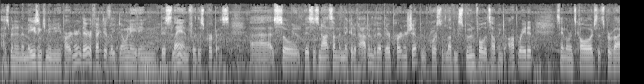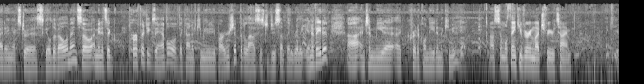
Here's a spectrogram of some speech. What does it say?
has been an amazing community partner. They're effectively donating this land for this purpose. Uh, so this is not something that could have happened without their partnership, and of course with Loving Spoonful that's helping to operate it, St. Lawrence College that's providing extra skill development. So I mean, it's a perfect example of the kind of community partnership that allows us to do something really innovative uh, and to meet a, a critical need in the community. Awesome. Well, thank you very much for your time. Thank you.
